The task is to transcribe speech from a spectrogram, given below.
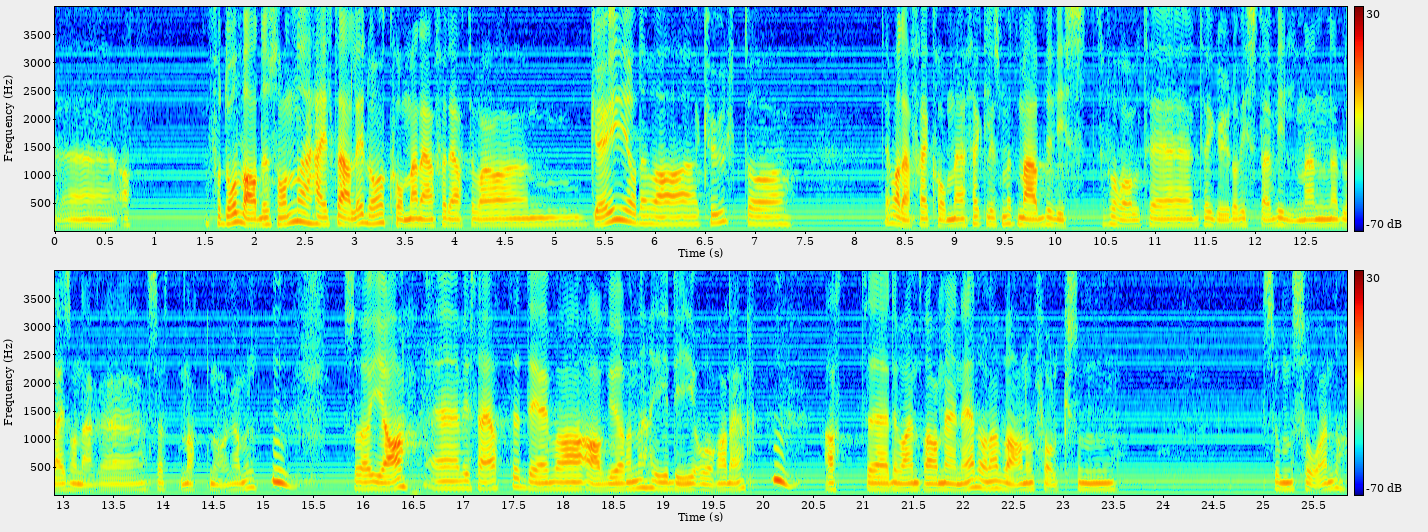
eh, at For da var det sånn, helt ærlig. Da kom jeg der fordi det var gøy og det var kult. og det var derfor jeg kom. Jeg fikk liksom et mer bevisst forhold til, til Gud og visste jeg ville når jeg ble sånn der eh, 17-18 år gammel. Mm. Så ja, eh, vil si at det var avgjørende i de åra der. Mm. At eh, det var en bra menighet, og det var noen folk som, som så en. da.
